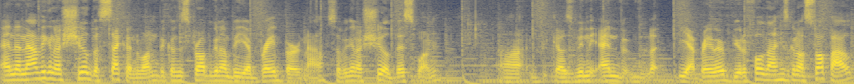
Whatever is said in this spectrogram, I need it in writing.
And then now we're gonna shield the second one because it's probably gonna be a Brave Bird now. So we're gonna shield this one. Uh, because we need, and yeah, Brave Bird, beautiful. Now he's gonna swap out.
